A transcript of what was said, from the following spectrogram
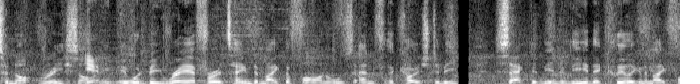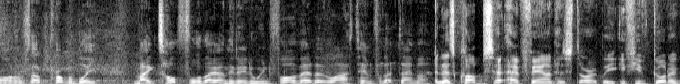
to not re-sign yeah. him. It would be rare for a team to make the finals and for the coach to be sacked at the end of the year. They're clearly going to make finals. They'll probably make top four. They only need to win five out of the last 10 for that demo. And as clubs have found historically, if you've got a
